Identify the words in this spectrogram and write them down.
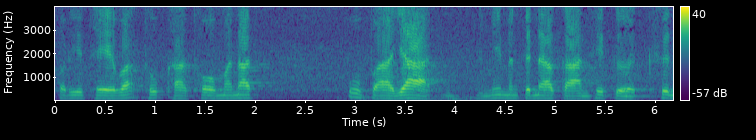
ปริเทวะ ทุกขาโทมนัสอุปายาตอันนี้มันเป็นอาการที่เกิดขึ้น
